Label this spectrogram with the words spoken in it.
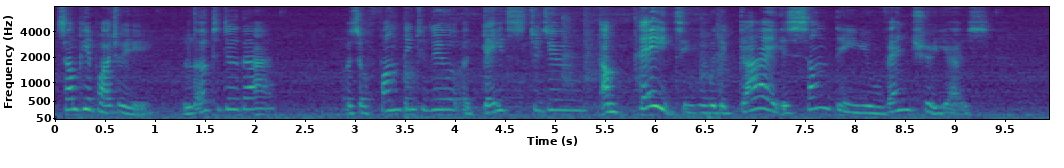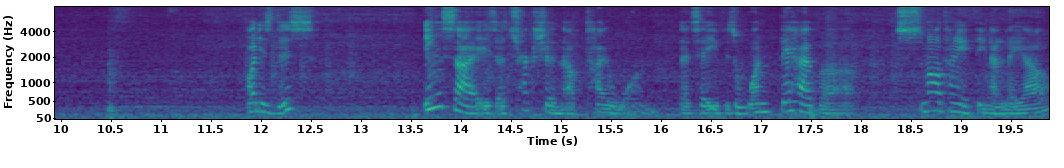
Some people actually love to do that. It's a fun thing to do, a date to do. On date with a guy is something you venture, yes. What is this? Inside is attraction of Taiwan. Let's say if it's one, they have a small tiny thing that layout,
